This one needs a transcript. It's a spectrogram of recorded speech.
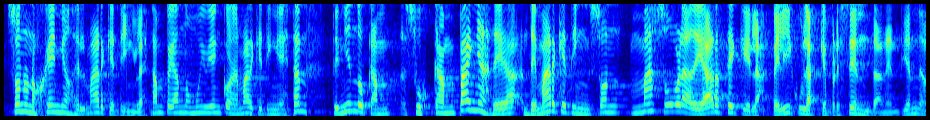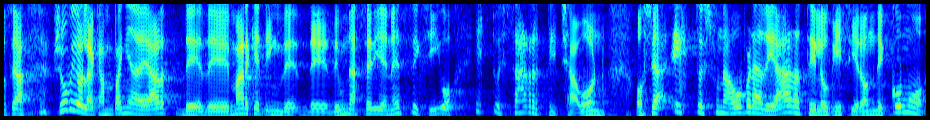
son unos genios del marketing, la están pegando muy bien con el marketing. Están teniendo sus campañas de, de marketing son más obra de arte que las películas que presentan, ¿entienden? O sea, yo veo la campaña de, art- de, de marketing de, de- de una serie de Netflix y digo, esto es arte, chabón. O sea, esto es una obra de arte lo que hicieron, de cómo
